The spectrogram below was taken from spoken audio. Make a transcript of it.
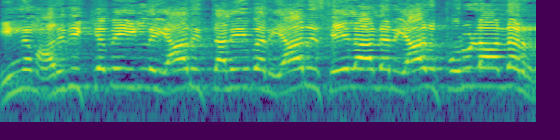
இன்னும் அறிவிக்கவே இல்லை யாரு தலைவர் யாரு செயலாளர் யாரு பொருளாளர்.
